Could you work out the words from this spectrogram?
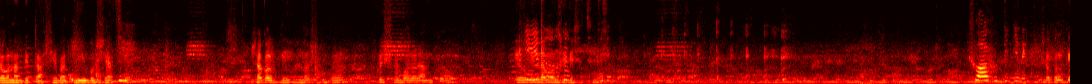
জগন্নাথ দেব তো আশীর্বাদ নিয়ে বসে আছে। সকলকে দর্শন করুন। কৃষ্ণ বলরামকেও। এও বৃন্দাবন থেকে এসেছে। সকলকে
